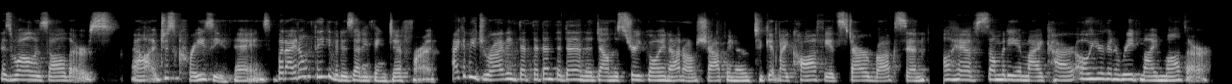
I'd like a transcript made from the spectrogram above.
as well as others. Uh, just crazy things. But I don't think of it as anything different. I could be driving da, da, da, down the street going, I don't know, shopping or to get my coffee at Starbucks. And I'll have somebody in my car, oh, you're going to read my mother.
